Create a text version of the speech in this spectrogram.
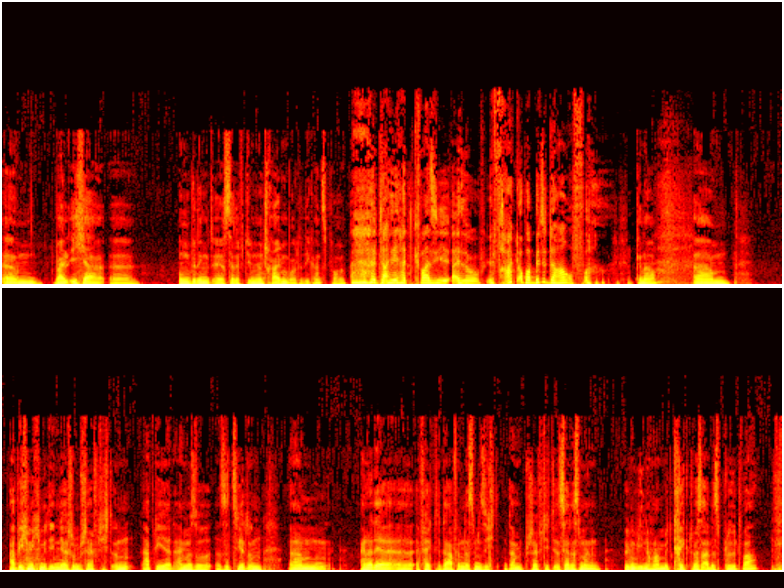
ähm, weil ich ja äh, unbedingt äh, State of the Union schreiben wollte die ganze Woche. Daniel hat quasi, also ihr fragt, ob er bitte darf. genau. Ähm, habe ich mich mit denen ja schon beschäftigt und habe die halt einmal so assoziiert und ähm, einer der äh, Effekte davon, dass man sich damit beschäftigt, ist ja, dass man irgendwie nochmal mitkriegt, was alles blöd war.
